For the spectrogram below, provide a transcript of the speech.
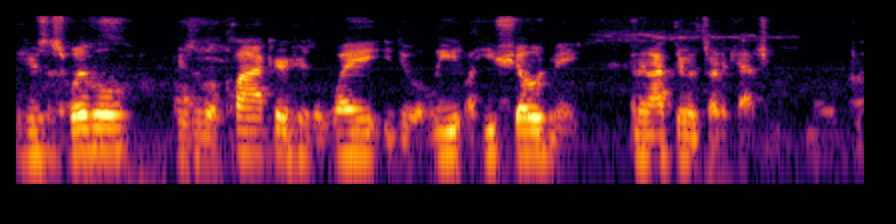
here's a swivel, here's a little clacker, here's a weight. You do a leap. Like he showed me, and then I threw and started catching. them.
